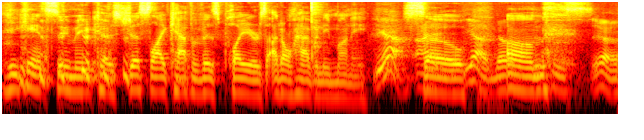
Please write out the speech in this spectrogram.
He can't sue me because just like half of his players, I don't have any money. Yeah. So I, yeah, no, um, this is yeah.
